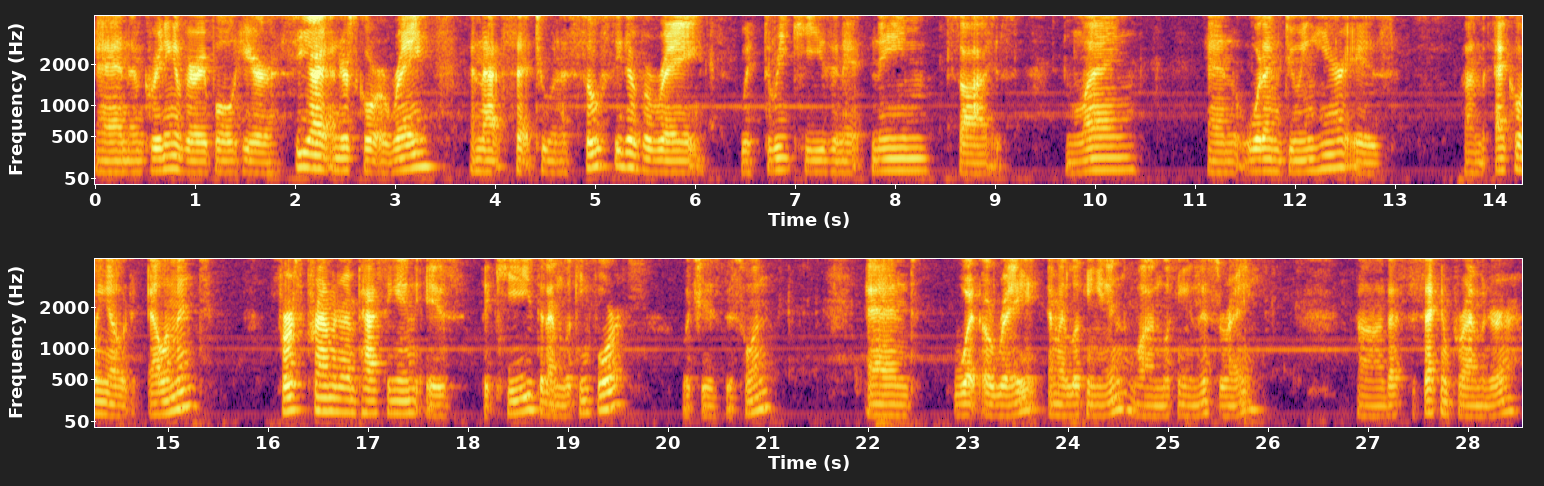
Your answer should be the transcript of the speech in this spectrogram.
And I'm creating a variable here, ci underscore array, and that's set to an associative array with three keys in it, name, size, and lang. And what I'm doing here is I'm echoing out element. First parameter I'm passing in is the key that I'm looking for, which is this one. And what array am I looking in? Well, I'm looking in this array. Uh, that's the second parameter.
